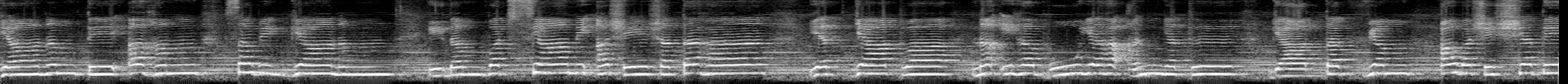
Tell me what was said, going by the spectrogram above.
ஞானம் தே அகம் சவிஜானம். இதம் வச்ஸ்யாமி அசேஷதः यज्ञात्वा न इह भूयः अन्यत् ज्ञातव्यम् அவசிஷ்யதே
